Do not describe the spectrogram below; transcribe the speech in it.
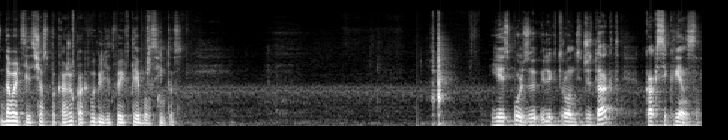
Давайте я сейчас покажу, как выглядит wavetable синтез. Я использую электрон Digitact как секвенсор.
